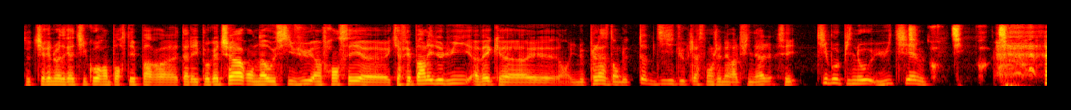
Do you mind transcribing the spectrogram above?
ce Tirreno Adriatico remporté par euh, Tadej Pogacar. On a aussi vu un Français euh, qui a fait parler de lui avec euh, une place dans le top 10 du classement général final. C'est Thibaut Pinot, 8ème.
